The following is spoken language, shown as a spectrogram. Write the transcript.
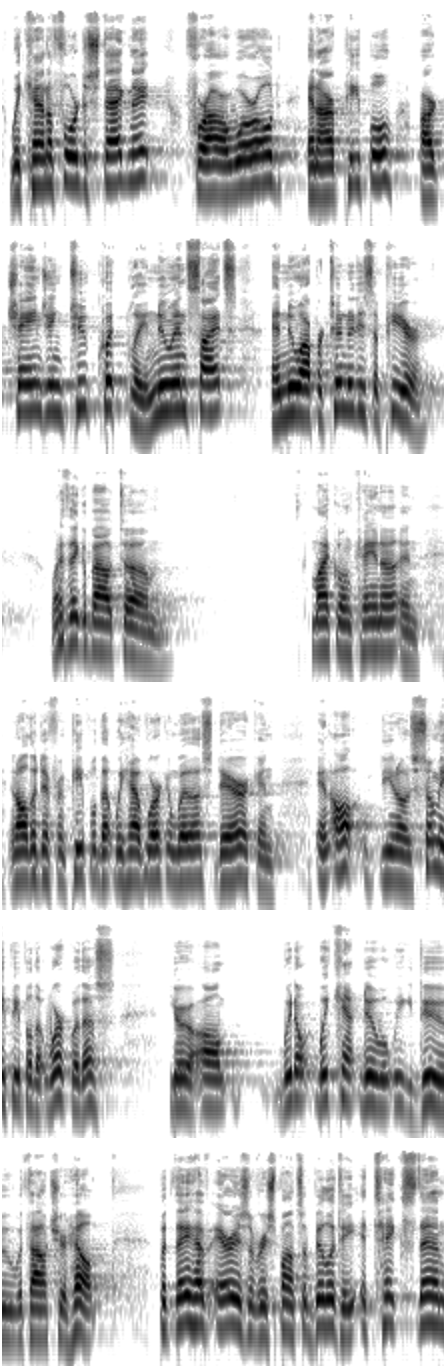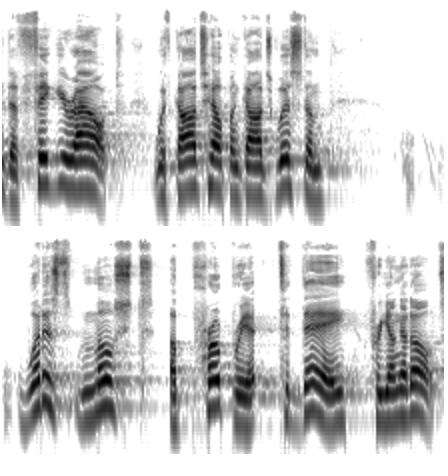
We can't afford to stagnate, for our world and our people are changing too quickly. New insights and new opportunities appear. When I think about um, Michael and Kana and, and all the different people that we have working with us, Derek and, and all, you know, so many people that work with us, you're all, we, don't, we can't do what we do without your help. But they have areas of responsibility. It takes them to figure out, with God's help and God's wisdom, what is most appropriate today for young adults?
